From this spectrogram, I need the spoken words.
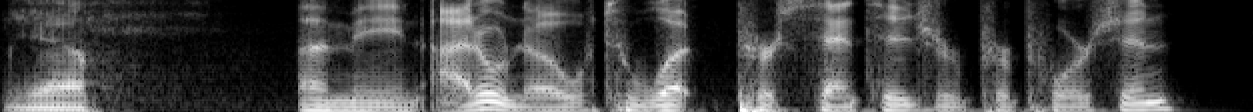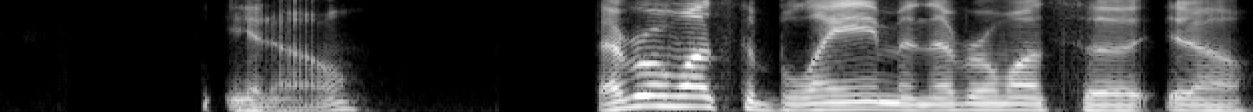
Yeah. I mean, I don't know to what percentage or proportion, you know. Everyone wants to blame and everyone wants to, you know,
